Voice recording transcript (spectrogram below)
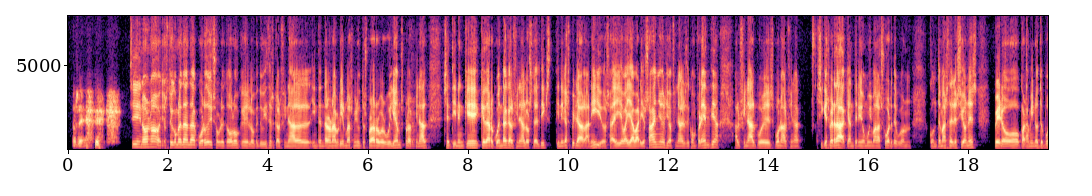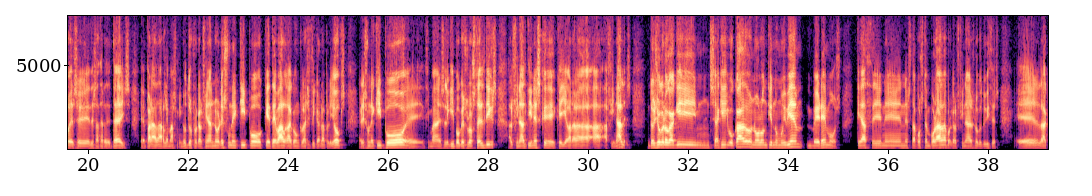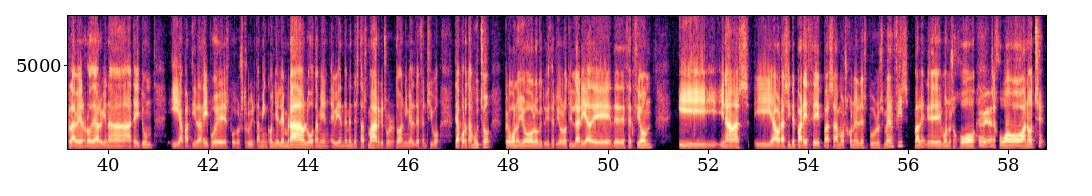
No sé. Sí, no, no, yo estoy completamente de acuerdo y sobre todo lo que, lo que tú dices, que al final intentaron abrir más minutos para Robert Williams, pero al final se tienen que, dar cuenta que al final los Celtics tienen que aspirar al anillo. O sea, lleva ya varios años, ya finales de conferencia. Al final, pues bueno, al final sí que es verdad que han tenido muy mala suerte con, con temas de lesiones, pero para mí no te puedes eh, deshacer de Tays eh, para darle más minutos, porque al final no eres un equipo que te valga con clasificar a playoffs, eres un equipo, eh, encima es el equipo que es los Celtics, al final tienes que, llegar a, finales. Entonces yo creo que aquí mm, se ha equivocado, no lo entiendo muy bien, veremos qué hacen en esta postemporada, porque al final es lo que tú dices, la clave es rodear bien a, a Tatum y a partir de ahí pues, pues construir también con Jalen Brown, luego también evidentemente está Smart, que sobre todo a nivel defensivo te aporta mucho, pero bueno, yo lo que tú dices, yo lo tildaría de, decepción y, nada más. Y ahora si te parece pasamos con el Spurs Memphis, ¿vale? Que bueno, se jugó, se jugó anoche.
